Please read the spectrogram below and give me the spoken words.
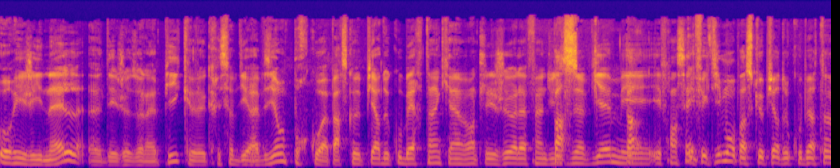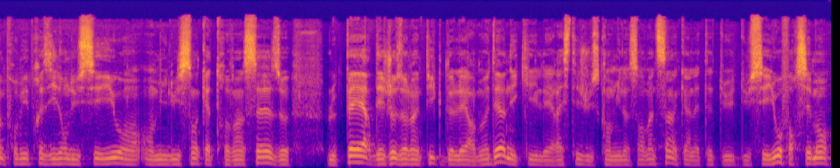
originelle euh, des Jeux Olympiques. Euh, Christophe Direvzian, pourquoi? Parce que Pierre de Coubertin, qui invente les Jeux à la fin du parce, 19e, est, par, est, français? Effectivement, parce que Pierre de Coubertin, premier président du CIO en, en 1896, le père des Jeux Olympiques de l'ère moderne et qu'il est resté jusqu'en 1925 hein, à la tête du, du, CIO, forcément,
